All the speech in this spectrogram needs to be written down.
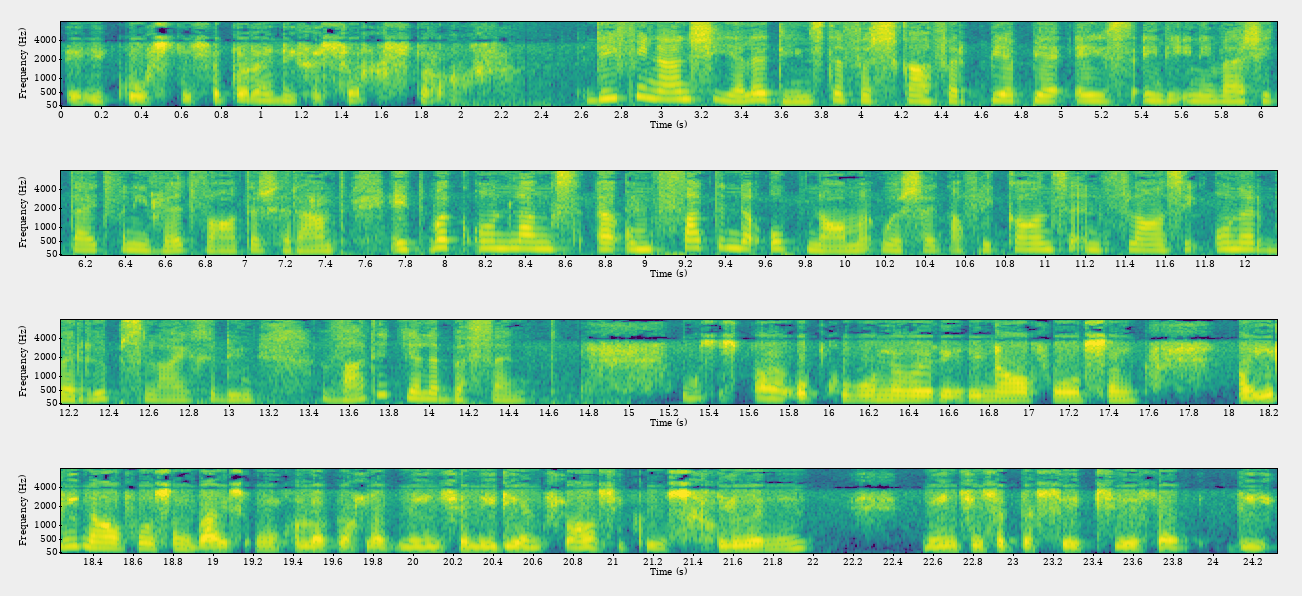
en die kostes wat hulle in die gesig staar. Die finansiële dienste verskaffer PPS en die Universiteit van die Witwatersrand het ook onlangs 'n omvattende opname oor Suid-Afrikaanse inflasie onder beroepslui gedoen. Wat het julle bevind? Ons is baie opgewonde oor hierdie navorsing. Maar hierdie navorsing wys ongelukkig dat mense nie die inflasiekoers glo nie. Mense se persepsie is dat die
